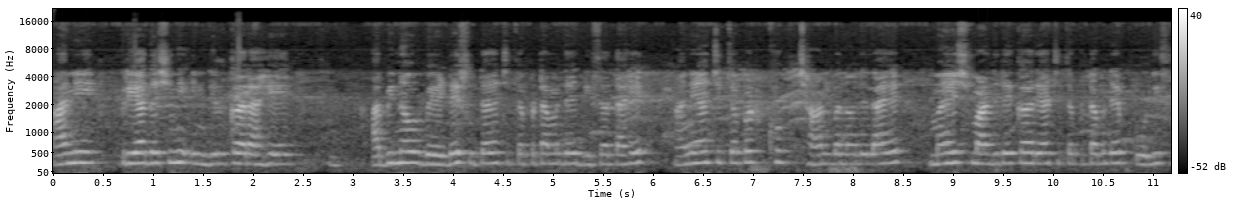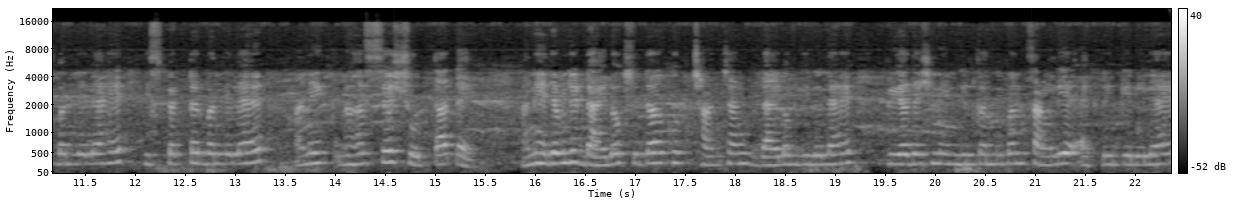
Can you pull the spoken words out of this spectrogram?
आणि प्रियादर्शिनी इंदिलकर आहे. अभिनव बेर्डेसुद्धा या चित्रपटामध्ये दिसत आहे आणि हा चित्रपट खूप छान बनवलेला आहे. महेश मांजरेकर या चित्रपटामध्ये पोलीस बनलेले आहे इन्स्पेक्टर बनलेले आहे आणि रहस्य शोधतात आहे. आणि ह्याच्यामध्ये म्हणजे डायलॉगसुद्धा खूप छान छान डायलॉग दिलेले आहे. प्रियादर्शनी इंदिलकरनी पण चांगली ॲक्टिंग केलेली आहे.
